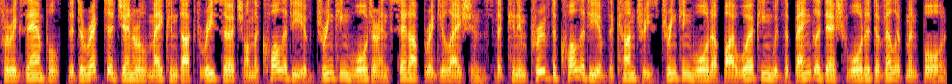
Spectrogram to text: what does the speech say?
For example, the Director General may conduct research on the quality of drinking water and set up regulations that can improve the quality of the country's drinking water by working with the Bangladesh Water Development Board.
